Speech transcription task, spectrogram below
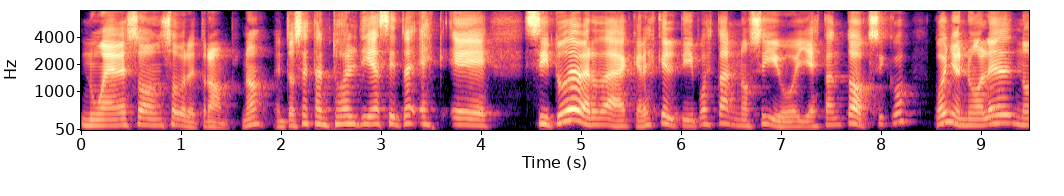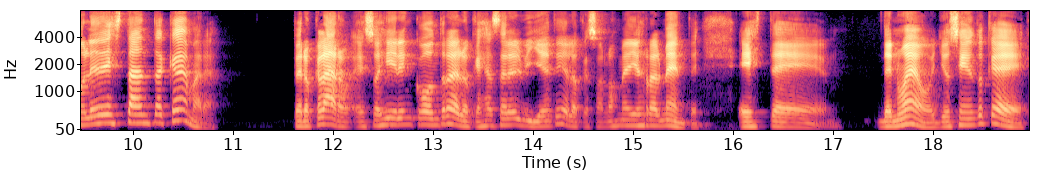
9 son sobre Trump, ¿no? Entonces están todo el día así. Entonces, es, eh, si tú de verdad crees que el tipo es tan nocivo y es tan tóxico, coño, no le, no le des tanta cámara. Pero claro, eso es ir en contra de lo que es hacer el billete y de lo que son los medios realmente. Este, de nuevo, yo siento que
